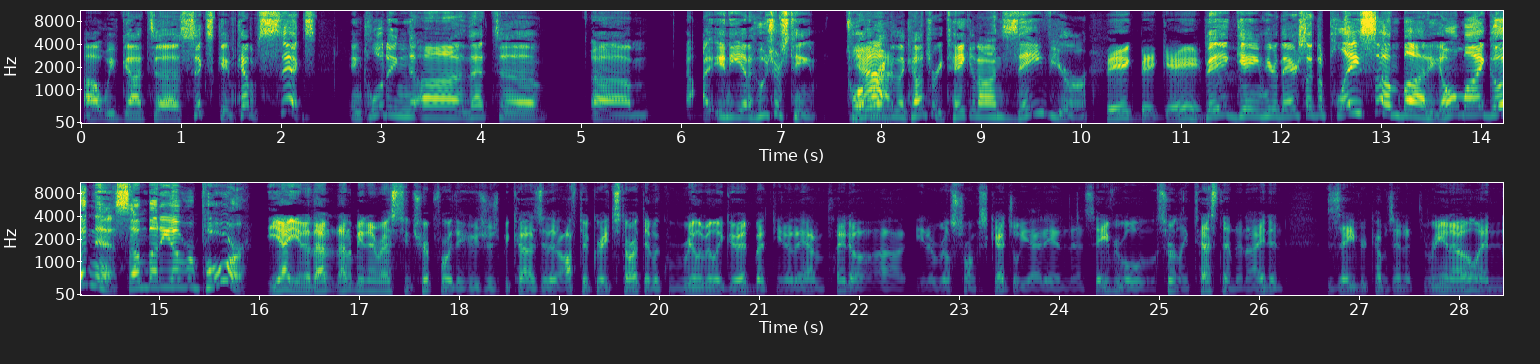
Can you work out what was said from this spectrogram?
Uh, we've got uh, six games, count them six, including uh, that uh, um, uh, Indiana Hoosiers team, 12th Yeah. ranked in the country, taking on Xavier. Big, big game. Big game here. They actually have to play somebody. Oh my goodness, somebody of rapport. Yeah, you know that that'll be an interesting trip for the Hoosiers because they're off to a great start. They look really, really good, but you know they haven't played a uh, you know real strong schedule yet. And uh, Xavier will certainly test them tonight. And Xavier comes in at three and zero, and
